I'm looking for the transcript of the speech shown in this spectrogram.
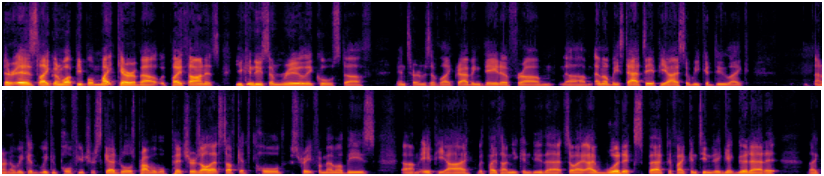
There is like, and what people might care about with Python, it's you can do some really cool stuff in terms of like grabbing data from um, MLB Stats API. So we could do like I don't know, we could we could pull future schedules, probable pitchers, all that stuff gets pulled straight from MLB's um, API. With Python, you can do that. So I, I, would expect if I continue to get good at it, like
